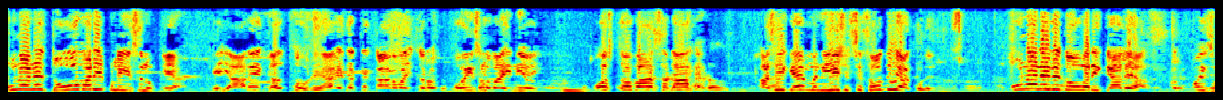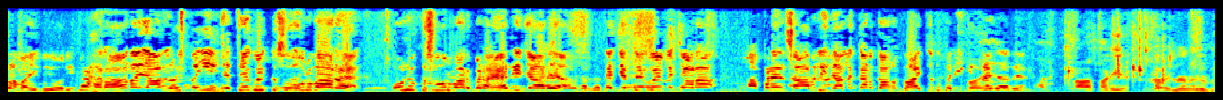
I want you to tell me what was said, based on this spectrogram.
ਉਹਨਾਂ ਨੇ ਦੋ ਵਾਰੀ ਪੁਲਿਸ ਨੂੰ ਕਿਹਾ। ਕਿ ਯਾਰ ਇਹ ਗਲਤ ਹੋ ਰਿਹਾ ਇਹਦੇ ਤੇ ਕਾਰਵਾਈ ਕਰੋ ਕੋਈ ਸੁਣਵਾਈ ਨਹੀਂ ਹੋਈ। ਉਸ ਤੋਂ ਬਾਅਦ ਸਰਦਾਰ ਅਸੀਂ ਗਏ ਮਨੀਸ਼ ਸਿਸੋਦੀਆ ਕੋਲੇ। ਉਹਨਾਂ ਨੇ ਵੀ ਦੋ ਵਾਰੀ ਕਹਿ ਲਿਆ ਕੋਈ ਸੁਣਵਾਈ ਨਹੀਂ ਹੋ ਰਹੀ। ਮੈਂ ਹੈਰਾਨ ਆ ਯਾਰ ਜਿੱਥੇ ਕੋਈ ਕਸੂਰਵਾਰ ਹੈ ਉਹਨੂੰ ਕਸੂਰਵਾਰ ਬਣਾਇਆ ਨਹੀਂ ਜਾ ਰਿਹਾ। ਤੇ ਜਿੱਥੇ ਕੋਈ ਵਿਚਾਰਾ ਆਪਣੇ ਇਨਸਾਫ ਲਈ ਗੱਲ ਕਰਦਾ ਉਹਨੂੰ ਬਾਅਦ ਚ ਬਰੀ ਕੀਤਾ ਜਾ ਰਿਹਾ। ਆ ਫੜੀ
